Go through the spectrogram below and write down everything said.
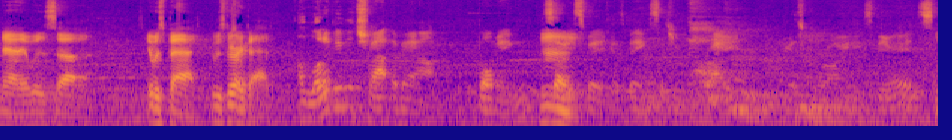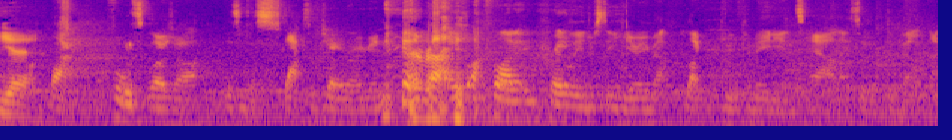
man, it was uh, it was bad. It was very bad. a lot of people chat about bombing, so Mm. to speak, as being such a great, Growing experience. Yeah. Like, full disclosure, listen to stacks of Joe Rogan. Right. I find it incredibly interesting hearing about, like, with comedians, how they sort of develop that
